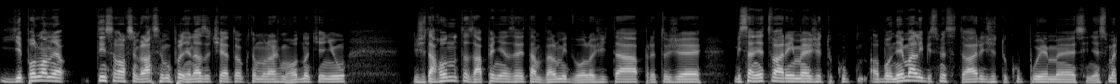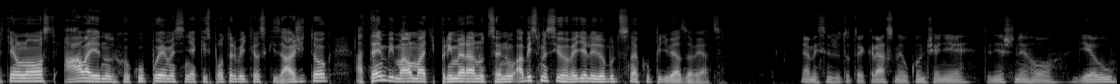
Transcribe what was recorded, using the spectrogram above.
je podľa mňa, tým sa vlastne vrátim úplne na začiatok k tomu nášmu hodnoteniu, že tá hodnota za peniaze je tam veľmi dôležitá, pretože my sa netvárime, že tu kup, alebo nemali by sme sa tváriť, že tu kupujeme si nesmrteľnosť, ale jednoducho kupujeme si nejaký spotrebiteľský zážitok a ten by mal mať primeranú cenu, aby sme si ho vedeli do budúcna kúpiť viac a viac. Ja myslím, že toto je krásne ukončenie dnešného dielu.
